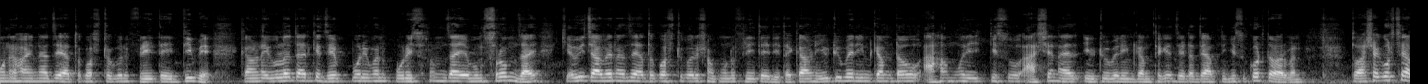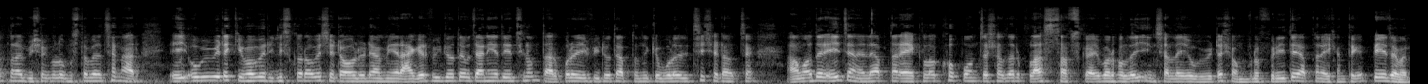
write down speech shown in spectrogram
মনে হয় না যে এত কষ্ট করে ফ্রিতেই দিবে। কারণ এগুলোতে আর কি যে পরিমাণ পরিশ্রম যায় এবং শ্রম যায়, কেউই চাবে না যে এত কষ্ট করে সম্পূর্ণ ফ্রিতেই দিতে। কারণ ইউটিউবের ইনকামটাও আহামরি কিছু আসে না ইউটিউবের ইনকাম থেকে, যেটাতে আপনি কিছু করতে পারবেন। তো আশা করছি আপনারা বিষয়গুলো বুঝতে পেরেছেন। আর এই ওবিবিটা কীভাবে রিলিজ করা হবে সেটা অলরেডি আমি এর আগের ভিডিওতেও জানিয়ে দিয়েছিলাম। তারপরে এই ভিডিওতে আপনাদেরকে বলে দিচ্ছি, সেটা হচ্ছে আমাদের এই চ্যানেলে আপনার এক লক্ষ পঞ্চাশ হাজার প্লাস সাবস্ক্রাইবার হলেই ইনশাল্লাহ এই ওবিবিটা সম্পূর্ণ ফ্রিতে আপনারা এখান থেকে পেয়ে যাবেন।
